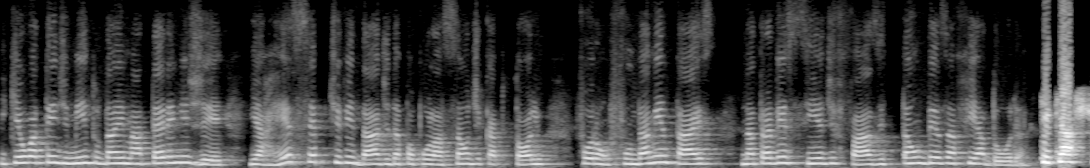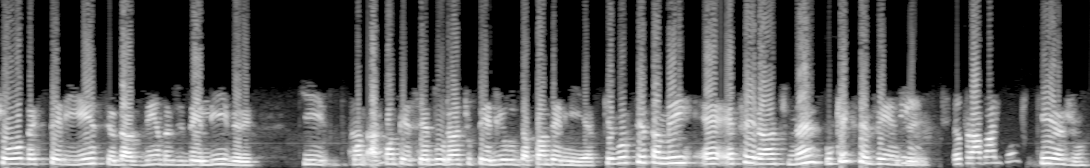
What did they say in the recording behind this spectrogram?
e que o atendimento da Emater MG e a receptividade da população de Capitólio foram fundamentais na travessia de fase tão desafiadora. O que, que achou da experiência das vendas de delivery que uhum. acontecer durante o período da pandemia? Porque você também é, é feirante, né? O que, que você vende? Sim, eu trabalho com queijo.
